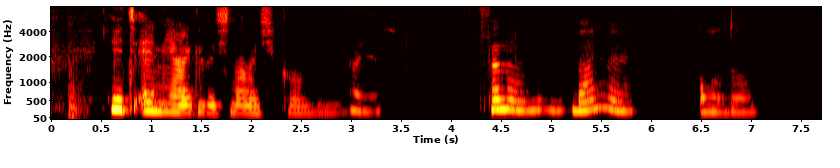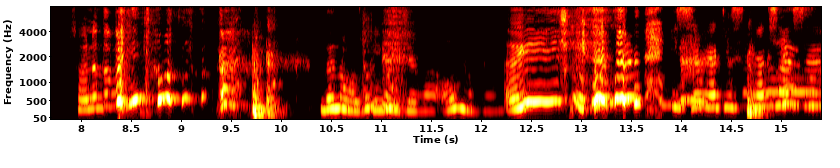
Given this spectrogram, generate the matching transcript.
Hiç en iyi arkadaşına aşık oldun mu? Hayır. Sen oldun mu? ben mi? Oldum. Sonra da ben de oldum. Ben oldum mu acaba? Olmadı. Ay. İsim yok isim yok sensin.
